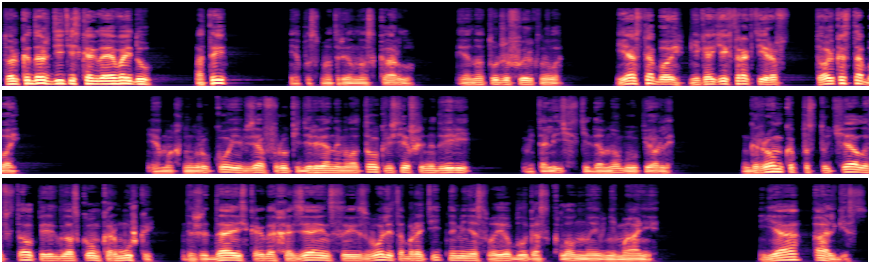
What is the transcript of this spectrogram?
Только дождитесь, когда я войду. А ты?» Я посмотрел на Скарлу, и она тут же фыркнула. «Я с тобой, никаких трактиров, только с тобой». Я махнул рукой и, взяв в руки деревянный молоток, висевший на двери, металлический давно бы уперли, громко постучал и встал перед глазком кормушкой, дожидаясь, когда хозяин соизволит обратить на меня свое благосклонное внимание. Я, Альгис,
